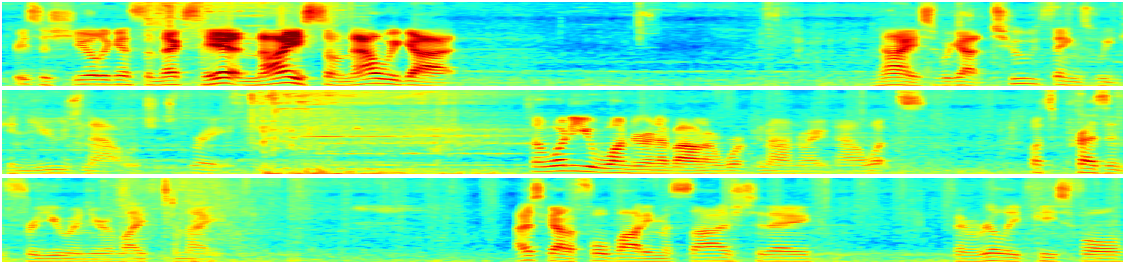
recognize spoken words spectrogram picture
Increase the shield against the next hit. Nice! So now we got Nice, we got two things we can use now, which is great. So what are you wondering about or working on right now? What's what's present for you in your life tonight? I just got a full body massage today. Been really peaceful.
